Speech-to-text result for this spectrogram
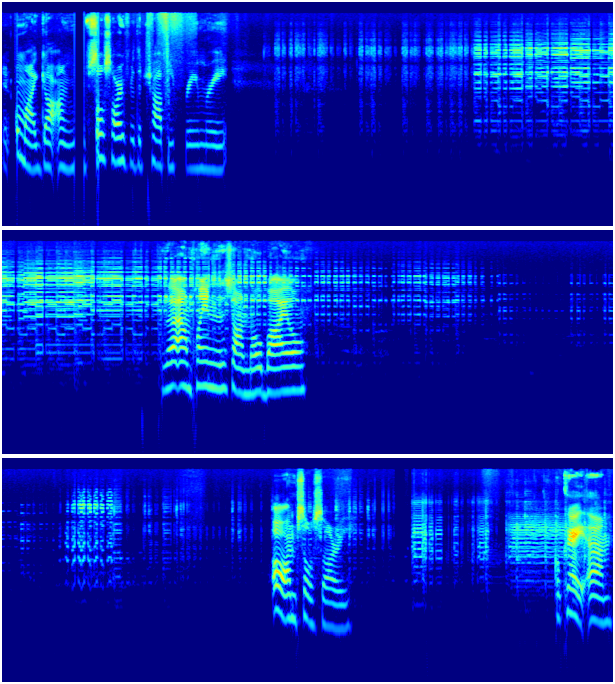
And oh my god, I'm so sorry for the choppy frame rate. That I'm playing this on mobile. Oh, I'm so sorry. Okay, um,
